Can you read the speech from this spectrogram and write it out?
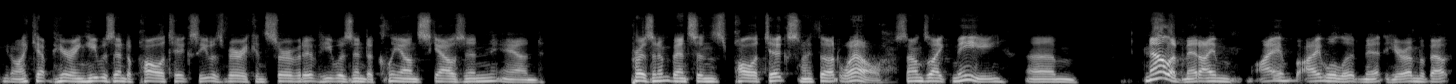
you know, I kept hearing he was into politics. He was very conservative. He was into Cleon Skousen and President Benson's politics. And I thought, well, sounds like me. Um, now I'll admit I'm I I will admit here I'm about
